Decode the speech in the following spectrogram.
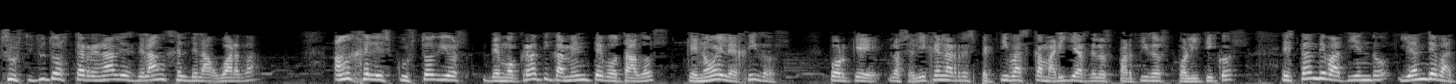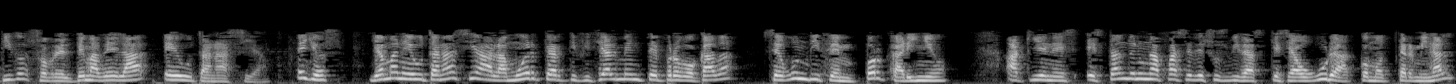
sustitutos terrenales del ángel de la guarda, ángeles custodios democráticamente votados, que no elegidos, porque los eligen las respectivas camarillas de los partidos políticos, están debatiendo y han debatido sobre el tema de la eutanasia. Ellos llaman eutanasia a la muerte artificialmente provocada, según dicen por cariño, a quienes, estando en una fase de sus vidas que se augura como terminal,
